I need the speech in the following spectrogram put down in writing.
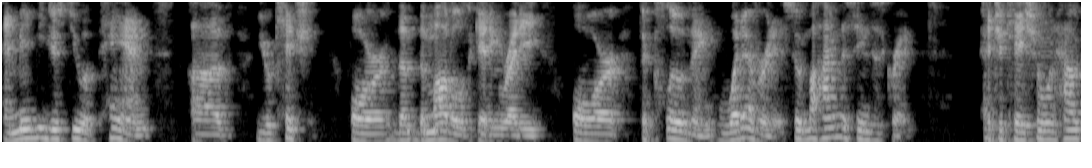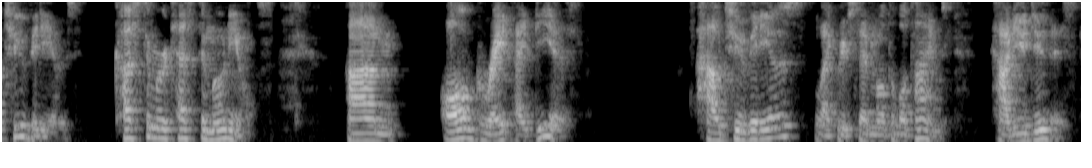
and maybe just do a pan of your kitchen or the, the models getting ready or the clothing, whatever it is. So behind the scenes is great. Educational and how to videos, customer testimonials, um, all great ideas. How to videos, like we've said multiple times. How do you do this?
